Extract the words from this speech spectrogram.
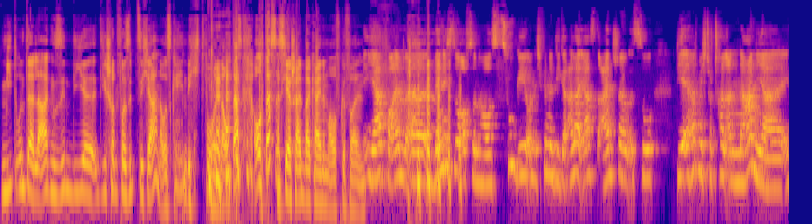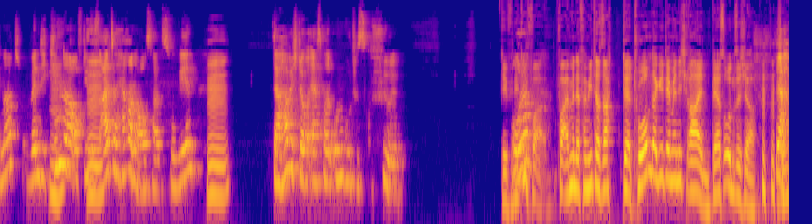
Mietunterlagen sind, die, die schon vor 70 Jahren ausgehändigt wurden. Auch das, auch das ist ja scheinbar keinem aufgefallen. Ja, vor allem, äh, wenn ich so auf so ein Haus zugehe und ich finde, die allererste Einstellung ist so, die hat mich total an Narnia erinnert. Wenn die Kinder auf dieses Mhm. alte Herrenhaus halt zugehen, Hm. da habe ich doch erstmal ein ungutes Gefühl. Definitiv. Oder? Vor, vor allem, wenn der Vermieter sagt, der Turm, da geht er mir nicht rein, der ist unsicher. Ja,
